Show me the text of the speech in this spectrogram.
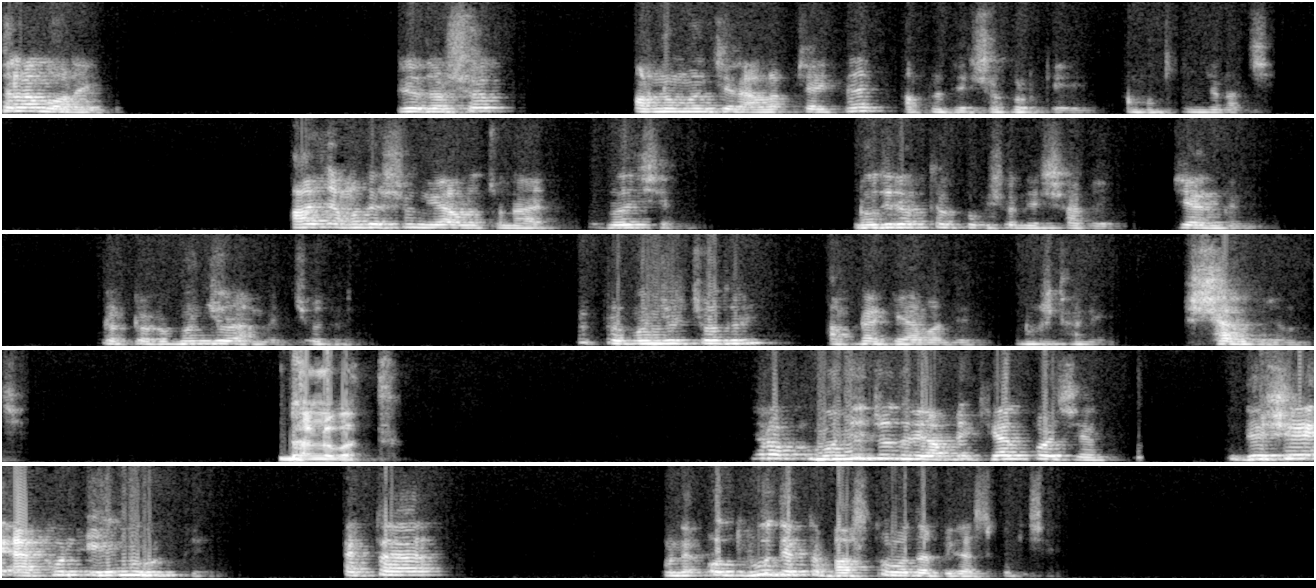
সালাম আলাইকুম। প্রিয় দর্শক অন্য মঞ্চের আলাপ চাইতে আপনাদের সকলকে আমন্ত্রণ জানাচ্ছি। আজ আমাদের সঙ্গে আলোচনায় রয়েছেন নদী রক্ষা কমিশনের সাবেক chairman Doctor Manzur Ahmed Chowdhury. Doctor Manzur Chowdhury আপনাকে আমাদের অনুষ্ঠানে স্বাগত জানাচ্ছি। ধন্যবাদ। মঞ্জুর চৌধুরী আপনি খেয়াল করেছেন দেশে এখন এই মুহূর্তে একটা মানে অদ্ভুত একটা বাস্তবতা বিরাজ করছে।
